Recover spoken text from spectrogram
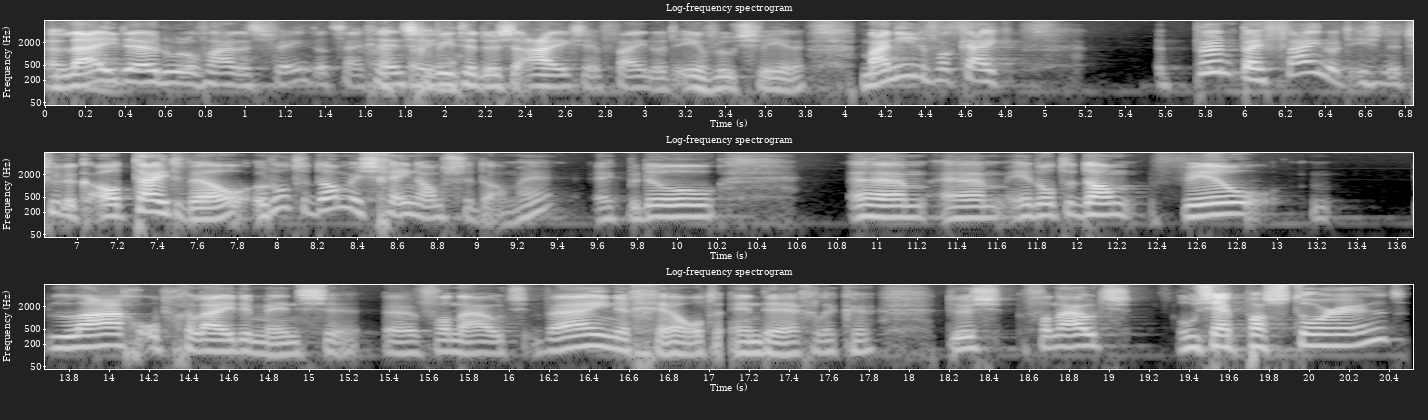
oké. Leiden, Roelof Arendsveen, dat zijn grensgebieden tussen Ajax en Feyenoord invloedssferen. Maar in ieder geval, kijk, het punt bij Feyenoord is natuurlijk altijd wel, Rotterdam is geen Amsterdam. Hè? Ik bedoel, ehm, ehm, in Rotterdam veel laag opgeleide mensen, eh vanouds weinig geld en dergelijke. Dus vanouds, Hoe zei Pastoor het?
